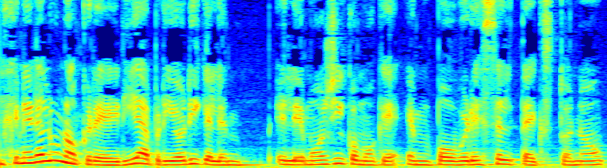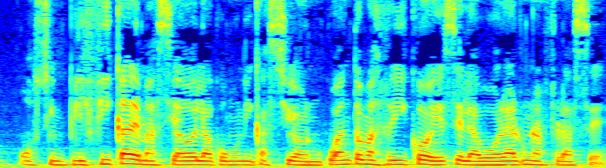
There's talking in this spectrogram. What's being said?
En general uno creería a priori que em, el, emoji como que empobrece el texto, ¿no? O simplifica demasiado la comunicación. Cuánto más rico es elaborar una frase.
